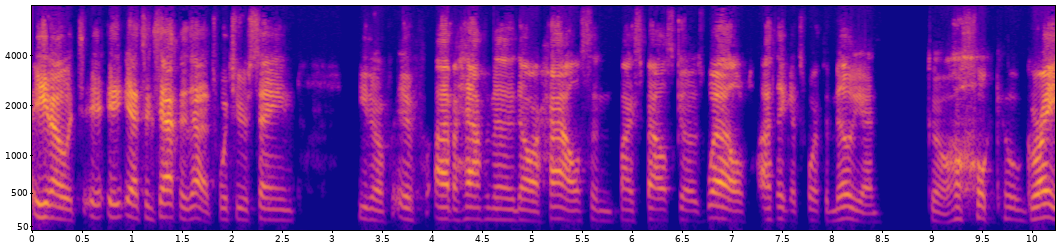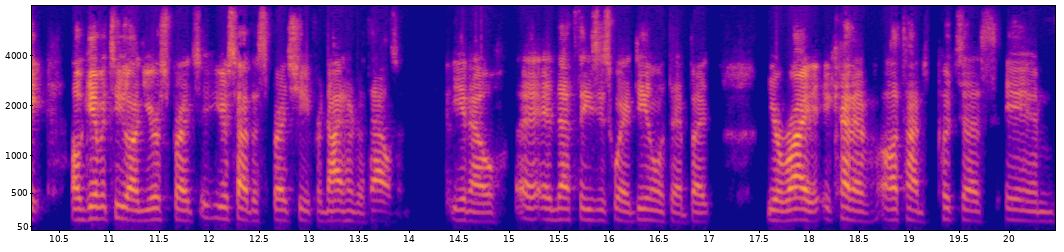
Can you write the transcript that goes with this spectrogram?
You know, it's it, it, it's exactly that. It's what you're saying. You know, if I have a half a million dollar house and my spouse goes, well, I think it's worth a million. Go, oh, great! I'll give it to you on your spread, your side of the spreadsheet for nine hundred thousand. You know, and that's the easiest way of dealing with it. But you're right; it kind of a lot of times puts us in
